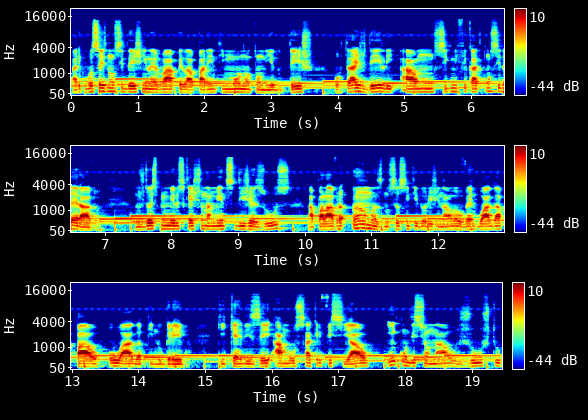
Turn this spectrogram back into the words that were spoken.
Para que vocês não se deixem levar pela aparente monotonia do texto, por trás dele há um significado considerável. Nos dois primeiros questionamentos de Jesus, a palavra amas no seu sentido original é o verbo agapau ou ágape no grego, que quer dizer amor sacrificial, incondicional, justo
